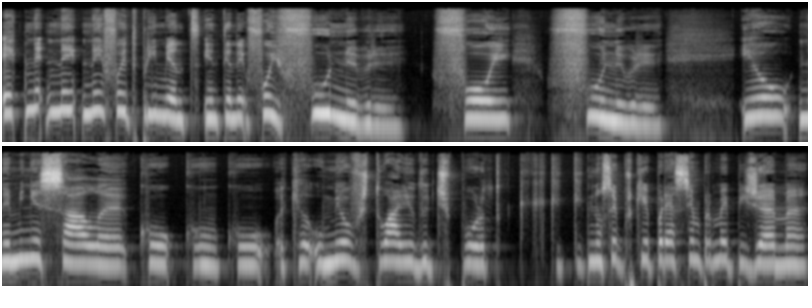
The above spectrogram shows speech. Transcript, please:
é que nem, nem, nem foi deprimente, entendem? Foi fúnebre. Foi fúnebre. Eu, na minha sala, com, com, com aquele, o meu vestuário de desporto que, que, não sei porque parece sempre meio pijama,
